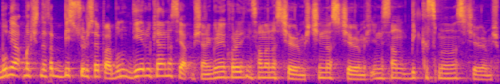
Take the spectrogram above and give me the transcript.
bunu yapmak için de tabii bir sürü sebep var. Bunu diğer ülkeler nasıl yapmış? Yani Güney Kore insanlar nasıl çevirmiş? Çin nasıl çevirmiş? Hindistan bir kısmını nasıl çevirmiş?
